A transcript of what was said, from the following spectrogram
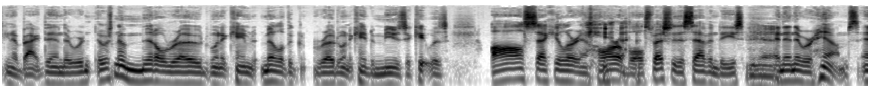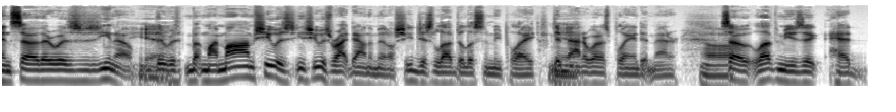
you know, back then there were there was no middle road when it came to middle of the road when it came to music. It was all secular and horrible, especially the seventies. Yeah. And then there were hymns, and so there was, you know, Yeah. there was. But my mom, she was she was right down the middle. She just loved to listen to me play. Didn't Yeah. matter what I was playing. Didn't matter. Oh. So loved music. Had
